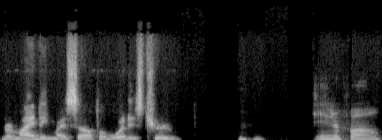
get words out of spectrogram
reminding myself of what is true mm-hmm. beautiful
